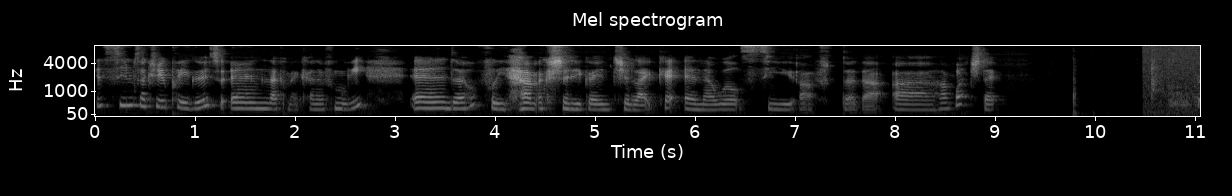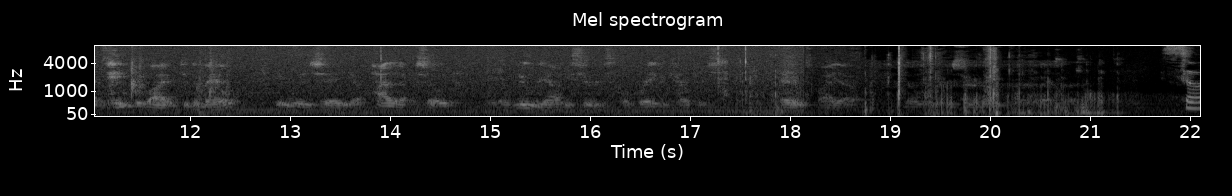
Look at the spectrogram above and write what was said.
it seems actually pretty good and like my kind of movie, and uh, hopefully I'm actually going to like it, and I will see you after that uh, I've watched it. A tape arrived to the mail. It was a, a pilot episode of a new reality series called Grave Encounters, and it was by uh, so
